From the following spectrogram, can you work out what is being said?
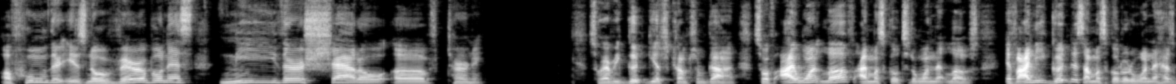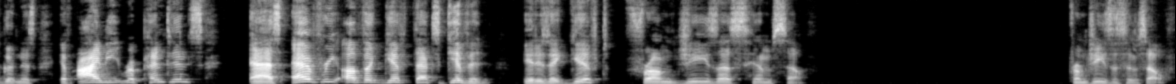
of whom there is no variableness, neither shadow of turning. So every good gift comes from God. So if I want love, I must go to the one that loves. If I need goodness, I must go to the one that has goodness. If I need repentance, as every other gift that's given, it is a gift from Jesus Himself. From Jesus Himself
